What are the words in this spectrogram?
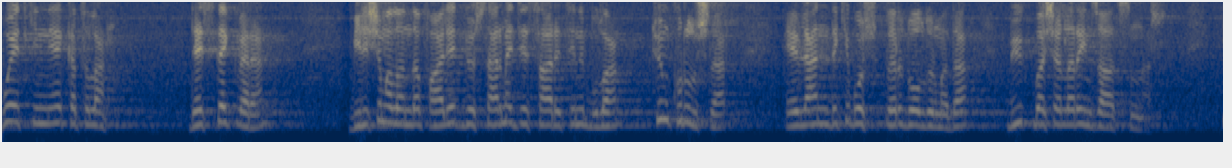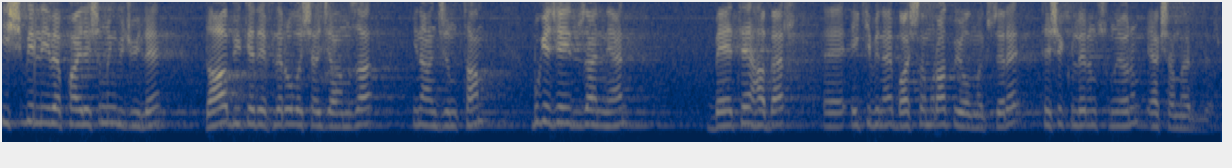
bu etkinliğe katılan, destek veren, bilişim alanında faaliyet gösterme cesaretini bulan tüm kuruluşlar evlerindeki boşlukları doldurmada büyük başarılara imza atsınlar. İşbirliği ve paylaşımın gücüyle daha büyük hedeflere ulaşacağımıza inancım tam. Bu geceyi düzenleyen BT Haber e, ekibine başta Murat Bey olmak üzere teşekkürlerimi sunuyorum. İyi akşamlar diliyorum.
